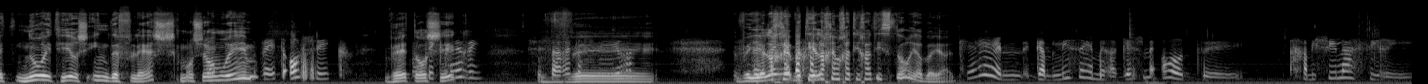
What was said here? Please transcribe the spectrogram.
את נורית הירש in the flash, כמו שאומרים, ואת אושיק. ואת אושיק, לוי, ששר את. השיר. ויהיה לכם, ותהיה לכם חתיכת היסטוריה ביד. כן, גם לי זה מרגש מאוד. אה, חמישי לעשירי,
